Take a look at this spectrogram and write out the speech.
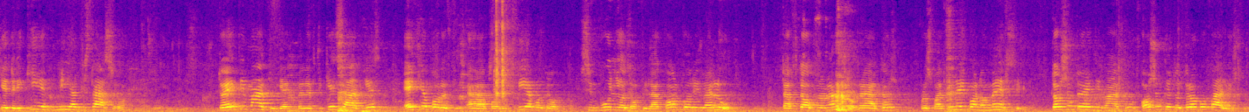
κεντρική αιχμή αντιστάσεων. Το αίτημά του για εκπαιδευτικές άδειες έχει απορριφθεί από το Συμβούλιο των Φυλακών Κορυδαλού. Ταυτόχρονα το κράτος προσπαθεί να υπονομεύσει τόσο το αίτημά του όσο και τον τρόπο πάλης του.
